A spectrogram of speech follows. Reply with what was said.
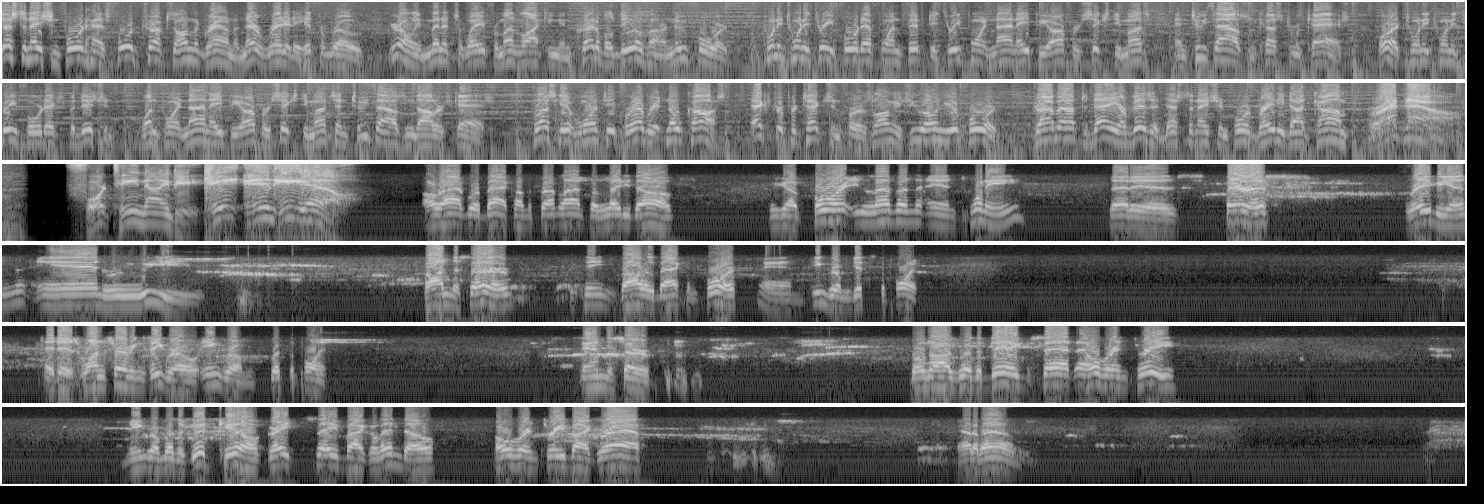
Destination Ford has Ford trucks on the ground and they're ready to hit the road. You're only minutes away from unlocking incredible deals on a new Ford. 2023 Ford F-150 3.9 APR for 60 months and 2000 customer cash. Or a 2023 Ford Expedition 1.9 APR for 60 months and $2,000 cash. Plus get warranty forever at no cost. Extra protection for as long as you own your Ford. Drive out today or visit DestinationFordBrady.com right now. 1490 KNEL. All right, we're back on the front line for the Lady Dogs. We got 4, 11, and 20. That is Ferris, Rabian, and Ruiz. On the serve, the teams volley back and forth, and Ingram gets the point. It is one serving zero. Ingram with the point. And the serve. Bulldogs with a dig, set over in three. Ingram with a good kill. Great save by Galindo. Over in three by Graff. Out of bounds.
